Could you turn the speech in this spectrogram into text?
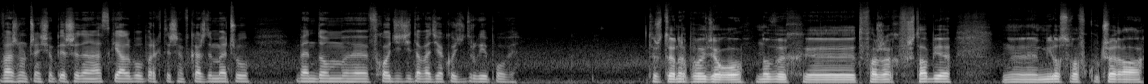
ważną częścią pierwszej jedenastki, albo praktycznie w każdym meczu będą wchodzić i dawać jakość w drugiej połowie. Też trener powiedział o nowych twarzach w sztabie. Mirosław Kuczera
